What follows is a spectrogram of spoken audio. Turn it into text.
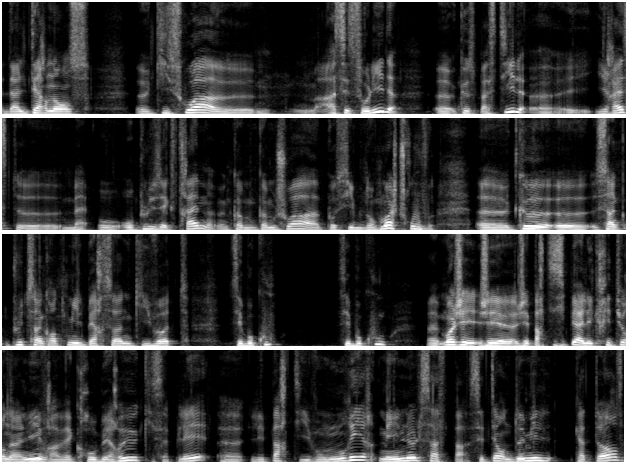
d'alternance qui soit euh, assez solide, euh, que se passe-t-il Il reste ben, au, plus extrême comme, choix possible. Donc moi je trouve que plus de 50 000 personnes qui votent, c'est beaucoup. C'est beaucoup. moi j'ai participé à l'écriture d'un livre avec Robert Rue qui s'appelait Les partis vont mourir, mais ils ne le savent pas. C'était en 2014.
